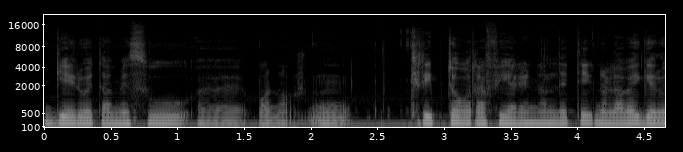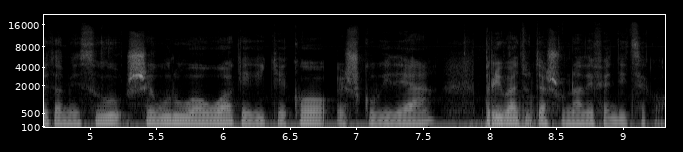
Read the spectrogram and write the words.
gero eta mezu, e, bueno, kriptografiaren aldetik nolabai gero eta mezu seguru hauak egiteko eskubidea pribatutasuna defenditzeko.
